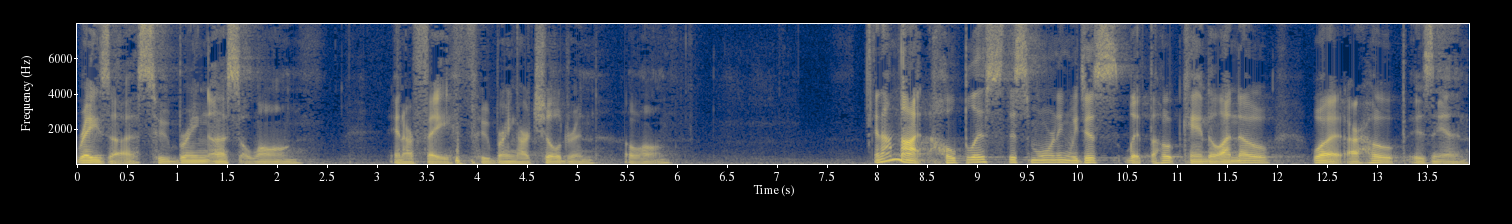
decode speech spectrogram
raise us, who bring us along in our faith, who bring our children along. And I'm not hopeless this morning. We just lit the hope candle. I know what our hope is in.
